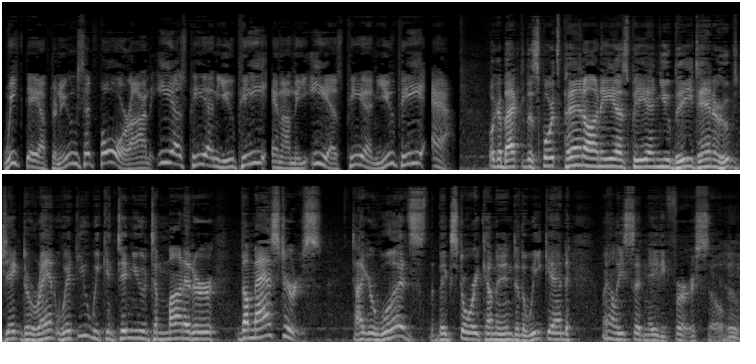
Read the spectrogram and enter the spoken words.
Weekday afternoons at 4 on ESPN UP and on the ESPN UP app. Welcome back to the Sports Pen on ESPN UP. Tanner Hoops, Jake Durant with you. We continue to monitor the Masters. Tiger Woods, the big story coming into the weekend. Well, he's sitting 81st, so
